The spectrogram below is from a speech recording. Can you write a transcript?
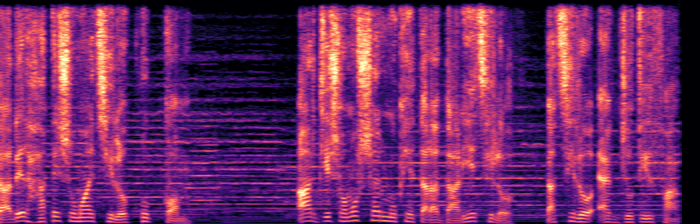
তাদের হাতে সময় ছিল খুব কম। আর যে সমস্যার মুখে তারা দাঁড়িয়েছিল, তা ছিল এক জটিল ফাঁদ।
